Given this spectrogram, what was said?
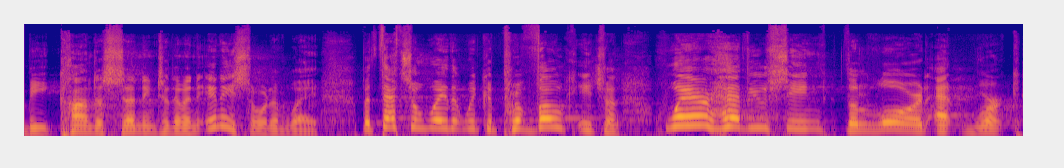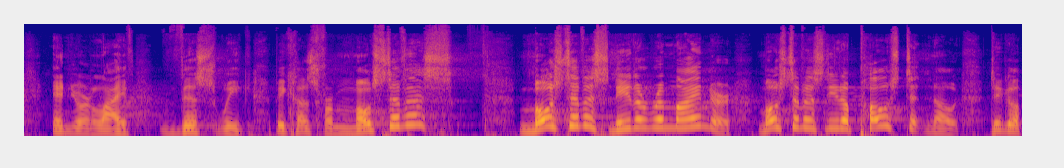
be condescending to them in any sort of way. But that's a way that we could provoke each other. Where have you seen the Lord at work in your life this week? Because for most of us, most of us need a reminder. Most of us need a post it note to go,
